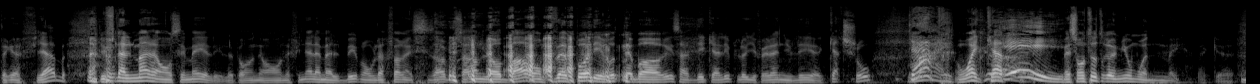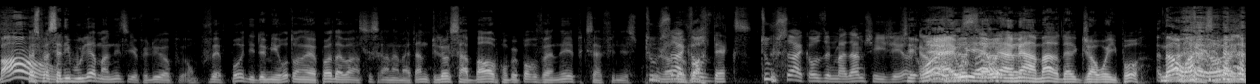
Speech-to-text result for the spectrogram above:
très fiable. Puis finalement, on s'est mêlé. Là, puis on, a- on a fini à la Malbaie, puis on voulait refaire un 6 heures pour se rendre l'autre bord. On pouvait pas, les routes étaient barrées, ça a décalé. Puis là, il a fallu annuler euh, quatre shows. Quatre? Ouais, quatre. Hey! Mais ils sont tous remis au mois de mai. Que... Bon! Parce que ça déboulait à un moment donné, il a fallu, on pouvait pas, des demi-routes, on avait peur d'avancer, se rendre à Matane, puis là, ça barre, qu'on peut pas revenir, puis que ça finisse plus. Tout un ça genre à de cause- vortex. Tout ça à cause d'une madame chez IGA. Quand ouais, Ah oui, ah ça, oui, elle met à marre d'elle que j'envoie pas. Non, ouais, ouais.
